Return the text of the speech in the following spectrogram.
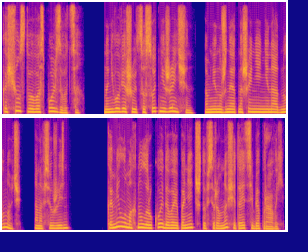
Кощунство воспользоваться. На него вешаются сотни женщин, а мне нужны отношения не на одну ночь, а на всю жизнь. Камилла махнула рукой, давая понять, что все равно считает себя правой.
